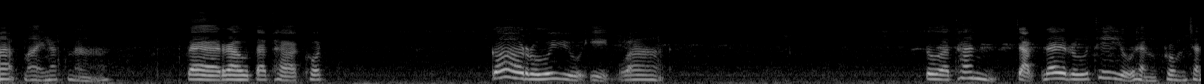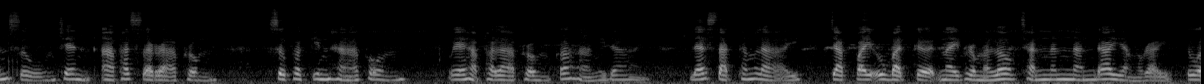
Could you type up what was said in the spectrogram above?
มากมายนักหนา แต่เราตถาคต ก็รู้อยู่อีกว่า ตัวท่านจักได้รู้ที่อยู่แห่งพรมชั้นสูง เช่น อาภัสราพรหมสุภกินหาพรหมเวหพลาพรหมก็หาไม่ได้ และสัตว์ทั้งหลายจักไปอุบัติเกิดในพรหมโลกชั้นนั้น ๆ ได้อย่างไร ตัว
